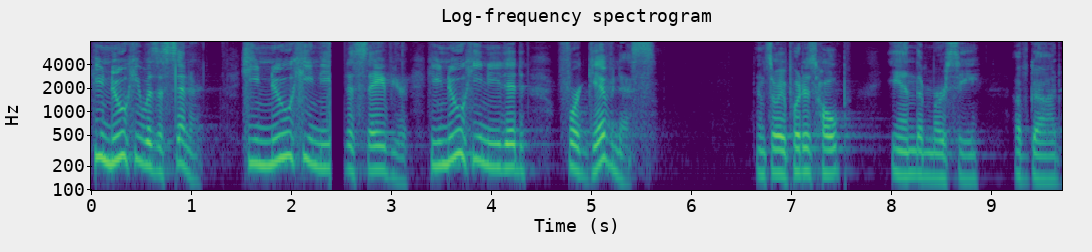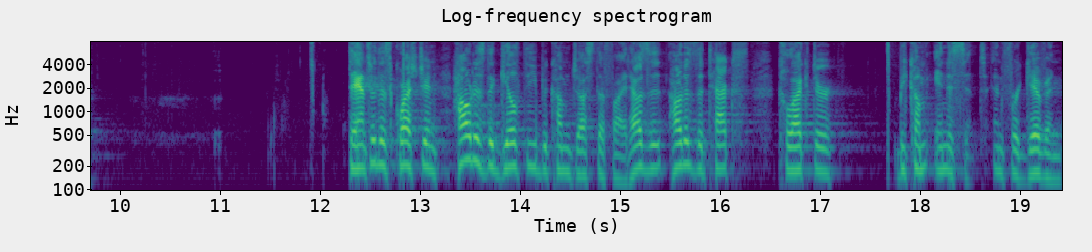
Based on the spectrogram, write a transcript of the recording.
he knew he was a sinner. He knew he needed a Savior. He knew he needed forgiveness. And so he put his hope in the mercy of God. To answer this question, how does the guilty become justified? How does, it, how does the tax collector become innocent and forgiven?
